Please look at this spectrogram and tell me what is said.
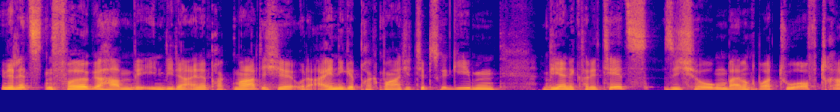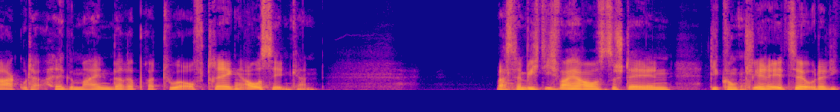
In der letzten Folge haben wir Ihnen wieder eine pragmatische oder einige pragmatische Tipps gegeben, wie eine Qualitätssicherung bei einem Reparaturauftrag oder allgemein bei Reparaturaufträgen aussehen kann. Was mir wichtig war herauszustellen, die konkrete oder die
